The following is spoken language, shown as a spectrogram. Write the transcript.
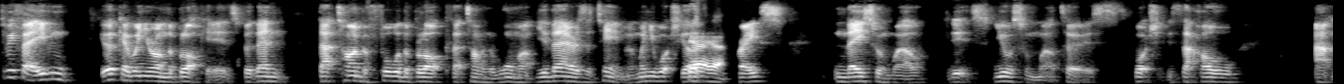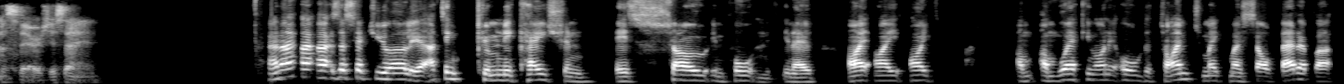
to be fair, even okay when you're on the block, it is, but then that time before the block, that time in the warm up, you're there as a team. And when you watch the other yeah, yeah. race and they swim well, it's you'll swim well too. It's watch, it's that whole atmosphere, as you're saying. And I, I, as I said to you earlier, I think communication is so important. You know, I, I, I I'm, I'm working on it all the time to make myself better. But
